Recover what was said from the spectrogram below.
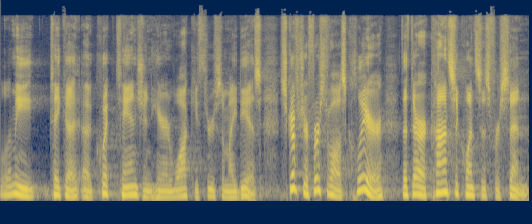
Let me take a, a, quick tangent here and walk you through some ideas. Scripture, first of all, is clear that there are consequences for sin.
